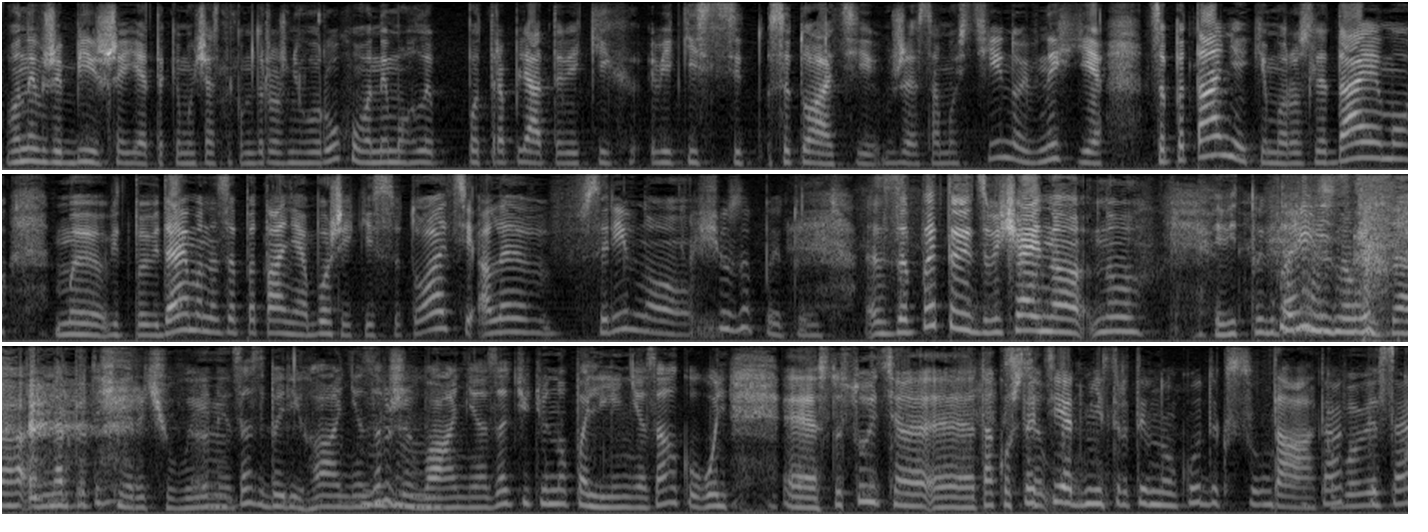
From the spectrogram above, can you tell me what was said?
вони вже більше є таким учасником дорожнього руху. Вони могли потрапляти в яких в якісь ситуації вже самостійно, і в них є запитання, які ми розглядаємо. Ми відповідаємо на запитання або ж якісь ситуації, але все рівно Що запитують? запитують, звичайно, ну Відповідальність По-різному. за наркотичні речовини, за зберігання, за Мгм. вживання, за тютюнопаління, за алкоголь е, стосується е, також це Статті адміністративного кодексу. так, обов'язково,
